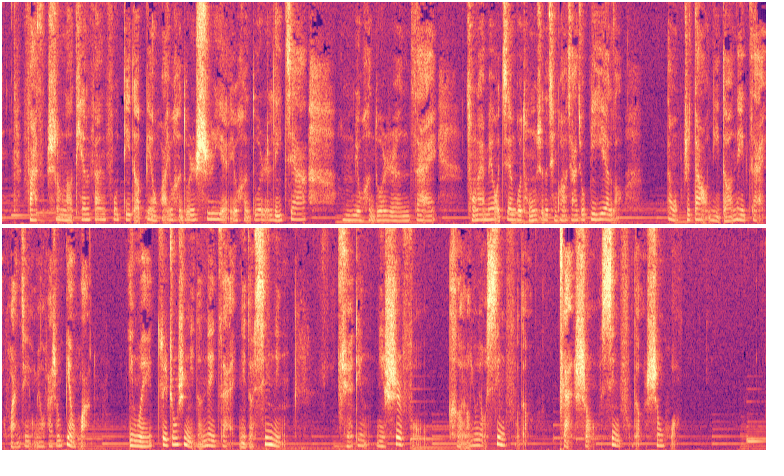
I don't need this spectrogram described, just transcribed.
发生了天翻覆地的变化，有很多人失业，有很多人离家，嗯，有很多人在从来没有见过同学的情况下就毕业了。但我不知道你的内在环境有没有发生变化，因为最终是你的内在，你的心灵。决定你是否可能拥有幸福的感受幸福的生活。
